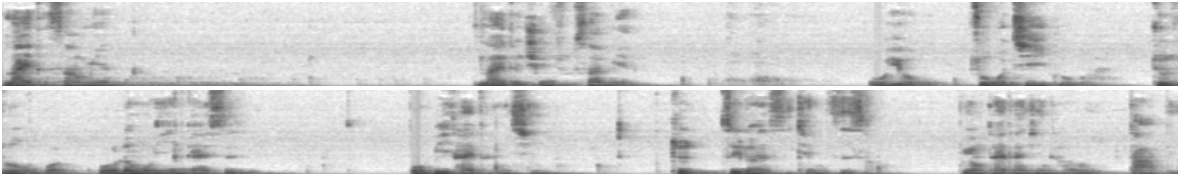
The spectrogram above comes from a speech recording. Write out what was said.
Light 上面。赖的群组上面，我有做记录啊，就是说我我认为应该是不必太担心，就这段时间至少不用太担心它会大跌。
